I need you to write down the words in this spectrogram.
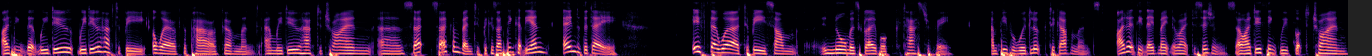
I think that we do we do have to be aware of the power of government, and we do have to try and uh, cir- circumvent it because I think at the end end of the day, if there were to be some enormous global catastrophe, and people would look to governments, I don't think they'd make the right decisions. So I do think we've got to try and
